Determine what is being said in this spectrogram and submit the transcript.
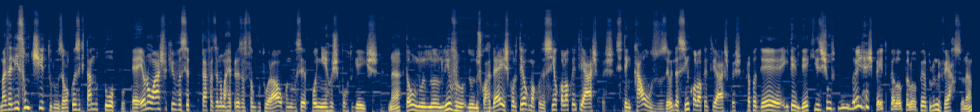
mas ali são títulos, é uma coisa que tá no topo. É, eu não acho que você tá fazendo uma representação cultural quando você põe erros de português, né? Então, no, no livro do- dos cordéis, quando tem alguma coisa assim, eu coloco entre aspas. Se tem causos, eu ainda assim coloco entre aspas para poder entender que existe um, um grande respeito pelo, pelo, pelo, pelo universo, né?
